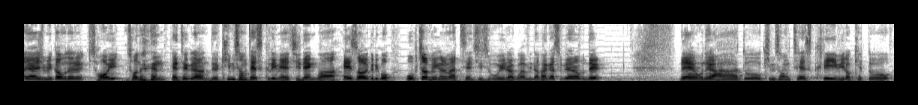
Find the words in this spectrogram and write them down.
네, 안녕하십니까. 오늘 저희, 저는 배틀그라운드 킴성태 스크림의 진행과 해설 그리고 옵저빙을 맡은 지수보이라고 합니다. 반갑습니다, 여러분들. 네, 오늘 아, 또 킴성태 스크림 이렇게 또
